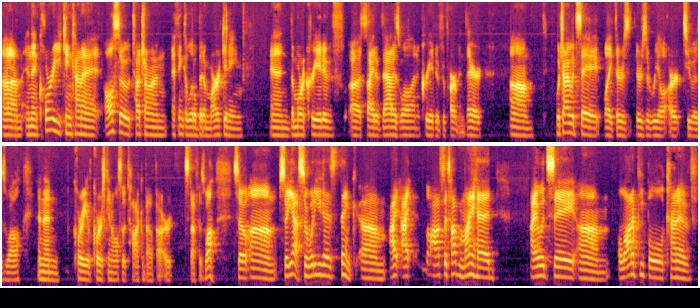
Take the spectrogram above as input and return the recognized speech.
um, and then Corey can kind of also touch on, I think, a little bit of marketing and the more creative uh, side of that as well, and a creative department there. Um, which I would say, like, there's there's a real art to as well. And then Corey, of course, can also talk about the art stuff as well. So, um, so yeah. So, what do you guys think? Um, I, I, off the top of my head, I would say um, a lot of people kind of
